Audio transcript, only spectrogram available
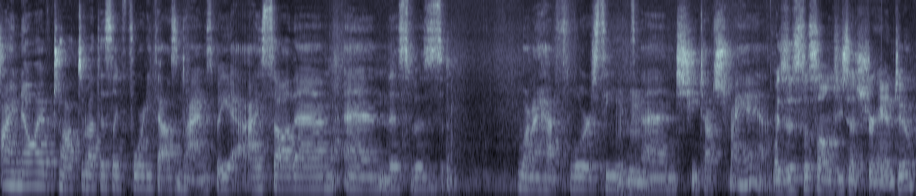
I know I've talked about this like forty thousand times, but yeah, I saw them, and this was when I had floor seats, Mm-hmm. and she touched my hand. Is this the song she touched your hand to?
